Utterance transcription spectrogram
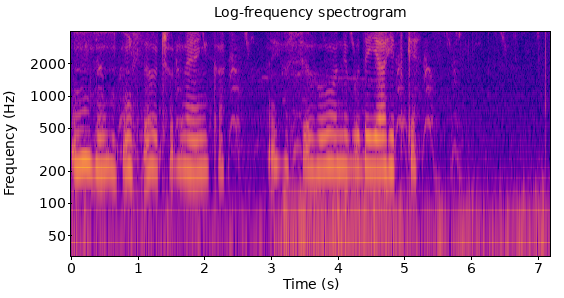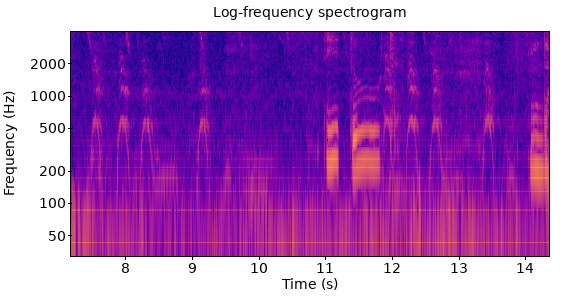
Угу, ось чорненька. І ось цього не буде ягідки. І тут. Да.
